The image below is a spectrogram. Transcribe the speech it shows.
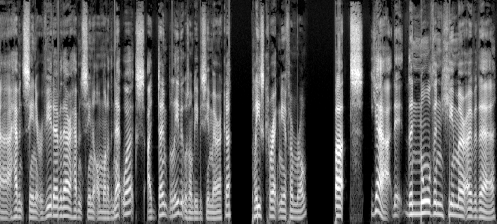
Uh, I haven't seen it reviewed over there. I haven't seen it on one of the networks. I don't believe it was on BBC America. Please correct me if I'm wrong. But yeah, the, the northern humour over there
